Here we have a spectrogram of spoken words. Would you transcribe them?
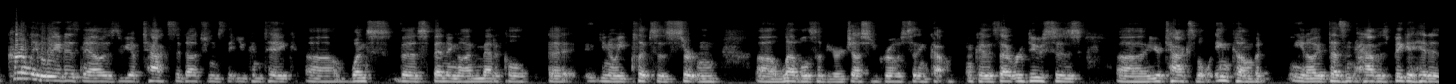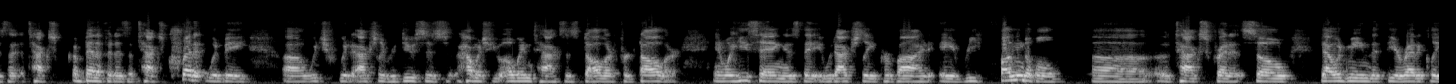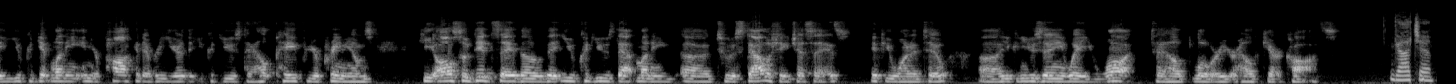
currently the way it is now is you have tax deductions that you can take uh, once the spending on medical uh, you know eclipses certain uh, levels of your adjusted gross income. Okay, so that reduces uh, your taxable income, but you know it doesn't have as big a hit as a tax a benefit as a tax credit would be, uh, which would actually reduces how much you owe in taxes dollar for dollar. And what he's saying is that it would actually provide a refundable uh, tax credit. So that would mean that theoretically you could get money in your pocket every year that you could use to help pay for your premiums. He also did say, though, that you could use that money uh, to establish HSAs if you wanted to. Uh, you can use it any way you want to help lower your healthcare costs. Gotcha.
